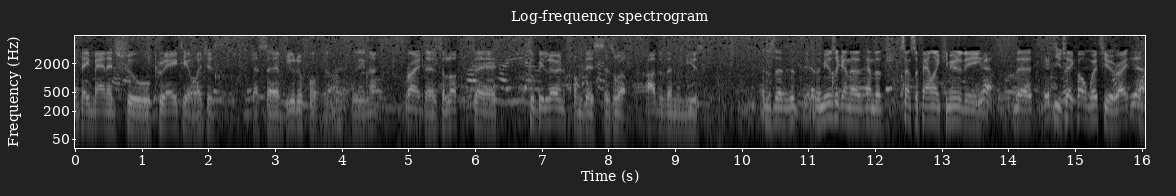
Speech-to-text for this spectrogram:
uh, they manage to create here, which is just uh, beautiful. You know, it's really nice. Right. There's a lot uh, to be learned from this as well, other than the music. The, the, the music and the and the sense of family and community Yeah. that you take home with you, right? Yeah,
